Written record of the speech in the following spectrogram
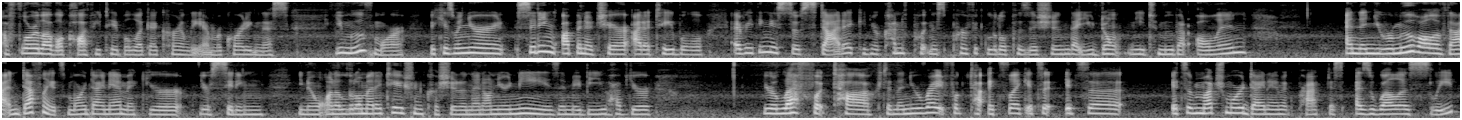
a floor level coffee table like I currently am recording this you move more because when you're sitting up in a chair at a table, everything is so static and you're kind of put in this perfect little position that you don't need to move at all in. And then you remove all of that and definitely it's more dynamic. You're you're sitting, you know, on a little meditation cushion and then on your knees and maybe you have your your left foot tucked and then your right foot tucked. It's like it's a it's a it's a much more dynamic practice as well as sleep.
